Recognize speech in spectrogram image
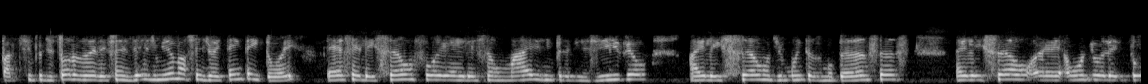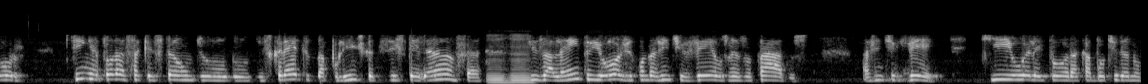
participo de todas as eleições desde 1982. Essa eleição foi a eleição mais imprevisível, a eleição de muitas mudanças, a eleição é, onde o eleitor tinha toda essa questão do, do descrédito da política, desesperança, uhum. desalento, e hoje, quando a gente vê os resultados, a gente vê que o eleitor acabou tirando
